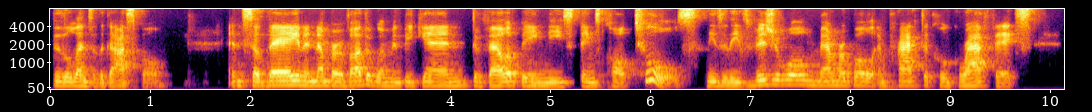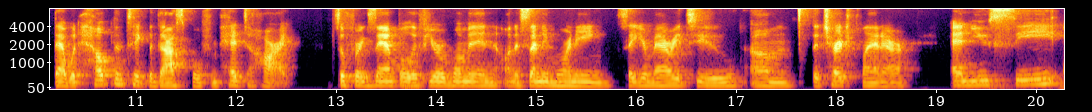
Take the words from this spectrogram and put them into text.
through the lens of the gospel. And so they and a number of other women began developing these things called tools. These are these visual, memorable, and practical graphics that would help them take the gospel from head to heart. So, for example, if you're a woman on a Sunday morning, say you're married to um, the church planner, and you see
